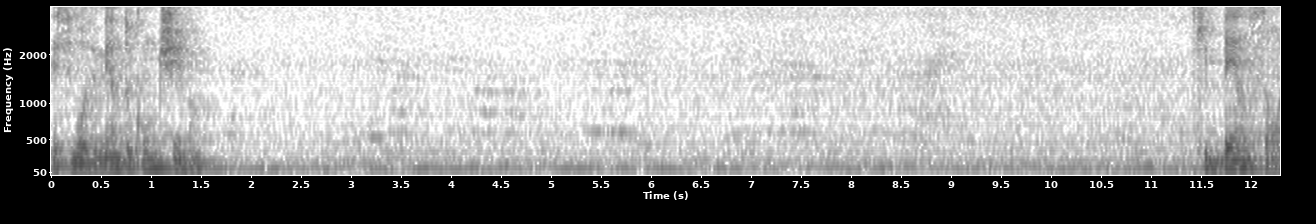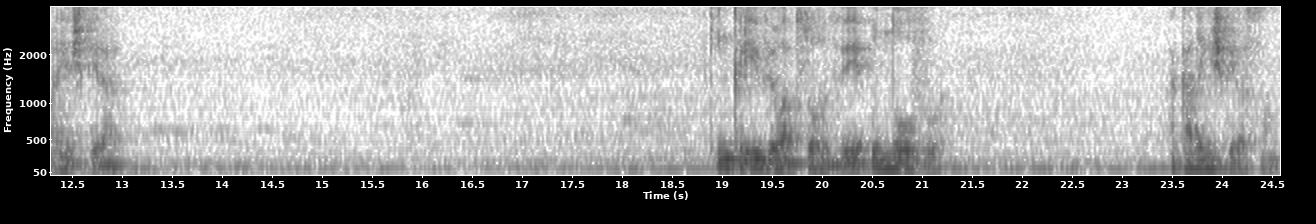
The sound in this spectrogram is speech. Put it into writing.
esse movimento contínuo. Que bênção é respirar. Que incrível absorver o novo a cada inspiração.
